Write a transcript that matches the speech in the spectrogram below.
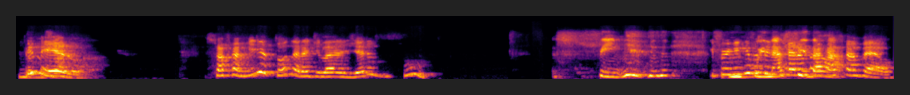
Primeiro, sua família toda era de Laranjeiras do Sul? Sim. E por que, que Fui você nascida para. Cascavel?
